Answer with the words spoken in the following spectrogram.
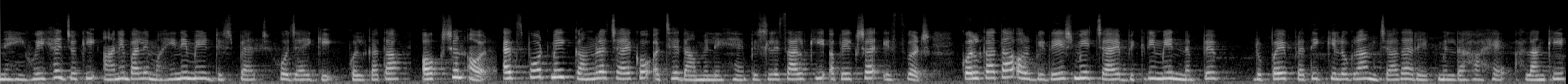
नहीं हुई है, जो कि आने वाले महीने में डिस्पैच हो जाएगी। कोलकाता ऑक्शन और एक्सपोर्ट में कांगड़ा चाय को अच्छे दाम मिले हैं। पिछले साल की अपेक्षा इस वर्ष कोलकाता और विदेश में चाय बिक्री में नब्बे रुपए प्रति किलोग्राम ज़्यादा रेट मिल रहा है। हालाँकि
